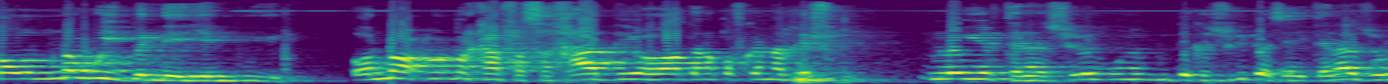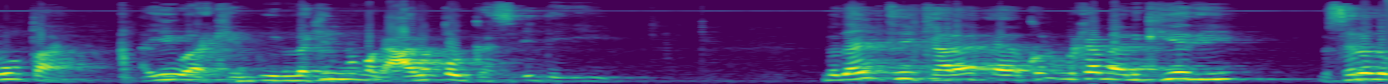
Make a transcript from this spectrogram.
qowmna way baneeyeen buu yidhi oo noocun markaa fasakhaadii oo haddana qofkana rifqi in loo yar tanaasulay una muddo ka sugidaasi ay tahay ayay u arkeen buu yidhi lakiin ma magacaabin qowmkaasi cidda yihiin. Madaahibtii kale markaa maalikiyadii masalada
